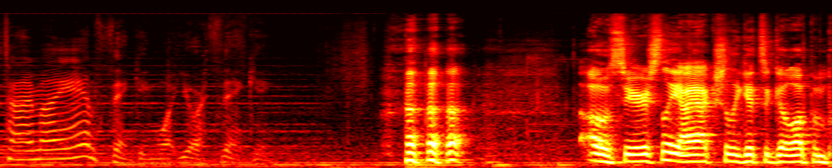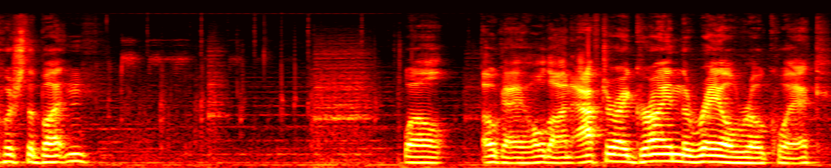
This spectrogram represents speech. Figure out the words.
Time I am thinking what you're thinking. oh, seriously? I actually get to go up and push the button? Well, okay, hold on. After I grind the rail real quick.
